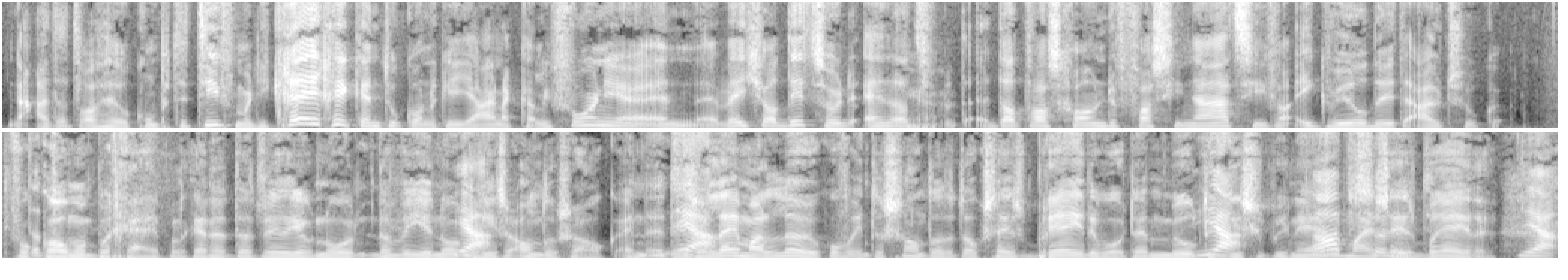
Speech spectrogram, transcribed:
Nou, dat was heel competitief, maar die kreeg ik. En toen kon ik een jaar naar Californië. En eh, weet je wel, dit soort. En dat, dat was gewoon de fascinatie van: ik wil dit uitzoeken. Volkomen begrijpelijk. En dat, dat, wil je ook nooit, dan wil je nooit ja. iets anders ook. En het is alleen maar leuk of interessant dat het ook steeds breder wordt. Hè? Multidisciplinair, ja, maar steeds breder. Ja.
